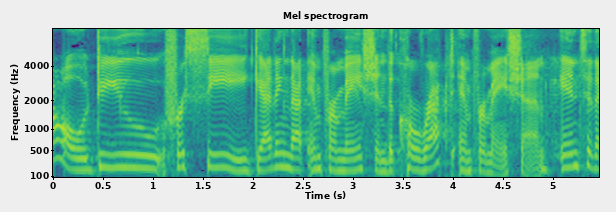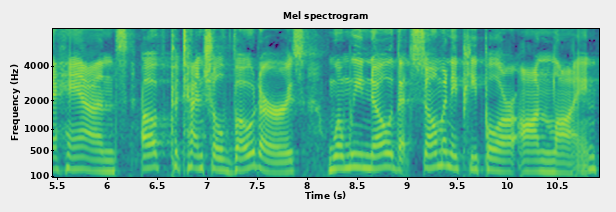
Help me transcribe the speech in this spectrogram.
How do you foresee getting that information, the correct information, into the hands of potential voters when we know that so many people are online?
